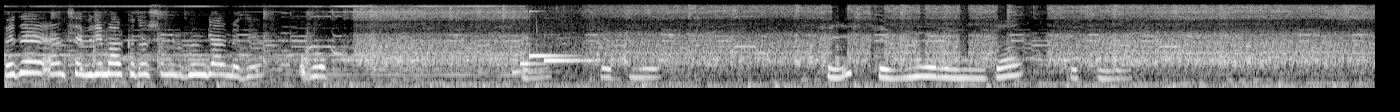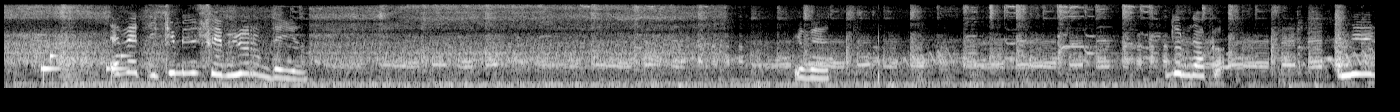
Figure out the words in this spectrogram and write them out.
Ve de en sevdiğim arkadaşım bugün gelmedi. O bu. Seni seviyor. Seni seviyorum da. Evet ikimizi seviyorum deyin. Evet. Dur bir dakika. Emir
